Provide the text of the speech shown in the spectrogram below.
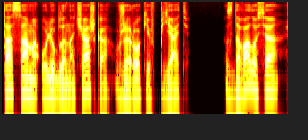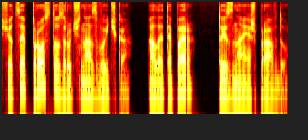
Та сама улюблена чашка вже років 5. Здавалося, що це просто зручна звичка, але тепер ти знаєш правду.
